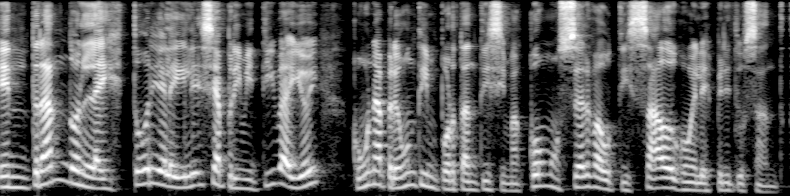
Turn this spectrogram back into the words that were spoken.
entrando en la historia de la iglesia primitiva y hoy con una pregunta importantísima, ¿cómo ser bautizado con el Espíritu Santo?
